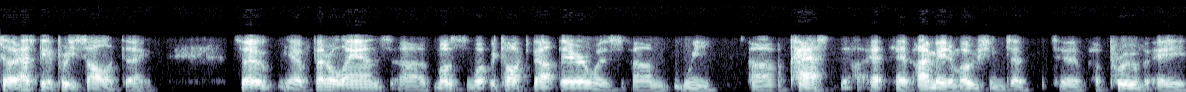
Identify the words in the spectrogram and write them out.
So it has to be a pretty solid thing. So, you know, federal lands, uh, most of what we talked about there was um, we uh, passed. Uh, I made a motion to to approve a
